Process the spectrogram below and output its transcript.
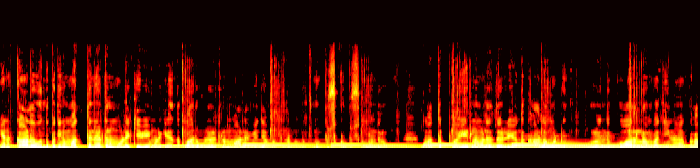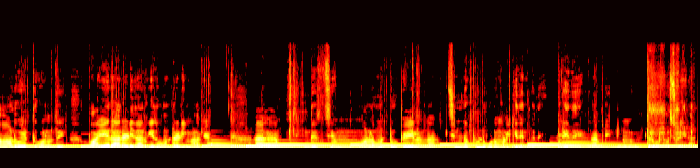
ஏன்னா களை வந்து பார்த்திங்கன்னா மற்ற நேரத்தில் முளைக்கவே முளைக்காது. அந்த பருவ நேரத்தில் மழை பெஞ்சால் மட்டும்தான் சும்மா புசுக்கு புசுக்குன்னு வந்துடும் மற்ற பயிரெலாம் வளருதோ இல்லையோ அந்த களை மட்டும் இந்த கோரெல்லாம் பார்த்திங்கன்னா கால் உயரத்துக்கு வளர்ந்து பயிர் அரை அடி தான் இருக்குது இது ஒன்றரை அடிக்கு மேலே ஆக இந்த மழை மட்டும் பெய்யலைன்னா சின்ன புல் கூட முளைக்குது என்பது இது அப்படின்னு நம்ம திருவள்ளுவர் சொல்கிறார்.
